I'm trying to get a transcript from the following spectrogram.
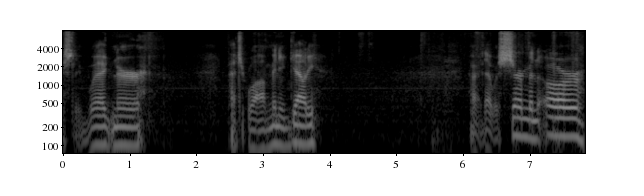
Ashley Wagner, Patrick Waugh, Minnie Goudey. All right, that was Sherman R.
